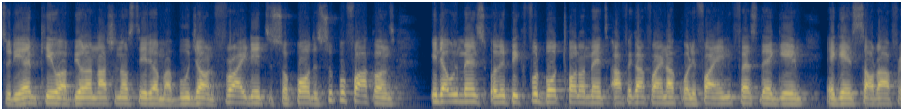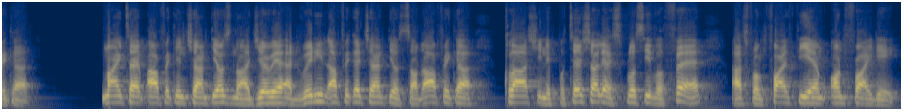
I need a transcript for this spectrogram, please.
to the MKO Abiola National Stadium, Abuja on Friday to support the Super Falcons in the Women's Olympic Football Tournament African Final qualifying first leg game against South Africa. Nine-time African champions Nigeria and reigning African champions South Africa clash in a potentially explosive affair as from 5 p.m. on Friday.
